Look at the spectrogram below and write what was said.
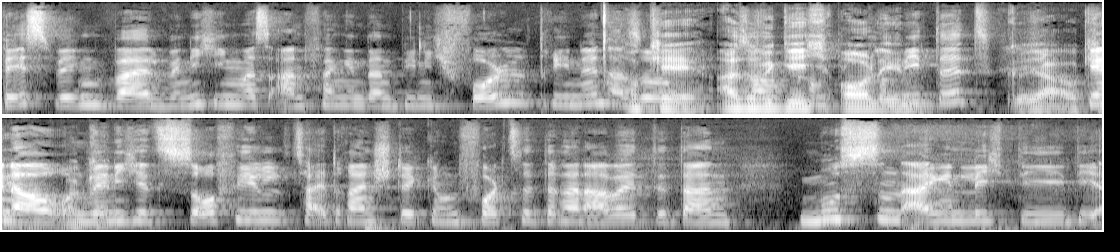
deswegen, weil wenn ich irgendwas anfange, dann bin ich voll drinnen. Also okay, also wie gehe ich all committed. in? Ja, okay. Genau, und okay. wenn ich jetzt so viel Zeit reinstecke und Vollzeit daran arbeite, dann müssen eigentlich die, die,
